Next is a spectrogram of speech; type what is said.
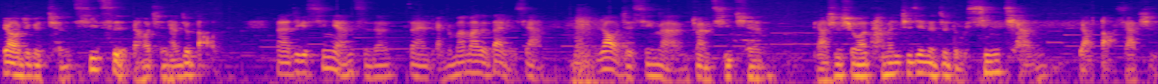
绕这个城七次，然后城墙就倒了。”那这个新娘子呢，在两个妈妈的带领下，绕着新郎转七圈，表示说他们之间的这堵心墙要倒下去。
